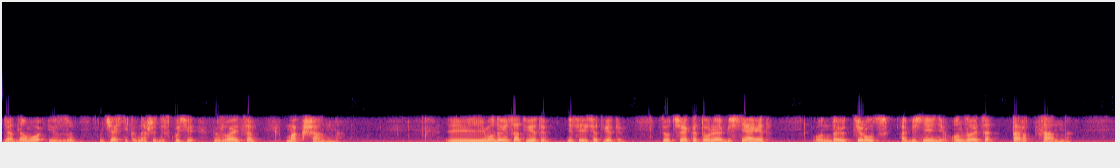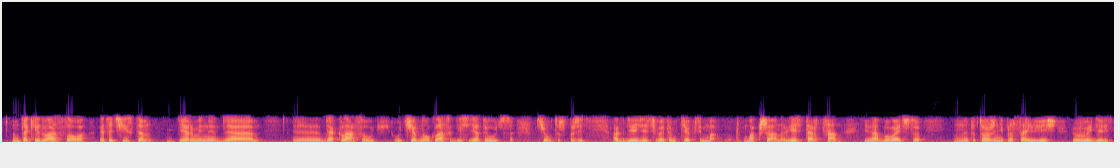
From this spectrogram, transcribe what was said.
для одного из участников нашей дискуссии, называется Макшан. И ему даются ответы, если есть ответы. Тот человек, который объясняет, он дает тируц, объяснение, он называется тарцан. Ну, такие два слова. Это чисто термины для, э, для класса, учебного класса, где сидят и учатся. Почему? Потому что спросить, а где здесь в этом тексте Макшан, а где здесь Тарцан? Иногда бывает, что это тоже непростая вещь, выделить,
